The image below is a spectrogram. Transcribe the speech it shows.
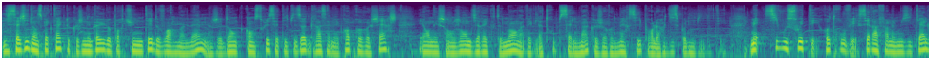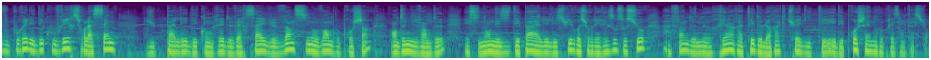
Il s'agit d'un spectacle que je n'ai pas eu l'opportunité de voir moi-même. J'ai donc construit cet épisode grâce à mes propres recherches et en échangeant directement avec la troupe Selma que je remercie pour leur disponibilité. Mais si vous souhaitez retrouver Séraphin le musical, vous pourrez les découvrir sur la scène du Palais des Congrès de Versailles le 26 novembre prochain, en 2022. Et sinon, n'hésitez pas à aller les suivre sur les réseaux sociaux afin de ne rien rater de leur actualité et des prochaines représentations.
